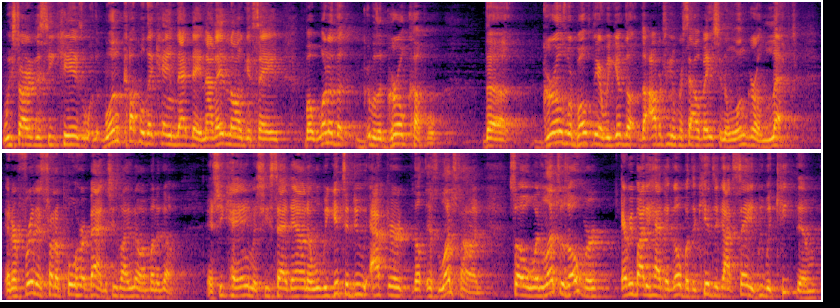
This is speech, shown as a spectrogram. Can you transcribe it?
we started to see kids. One couple that came that day, now they didn't all get saved, but one of the, it was a girl couple. The girls were both there. We give the, the opportunity for salvation, and one girl left. And her friend is trying to pull her back. And she's like, no, I'm going to go. And she came and she sat down. And what we get to do after the, it's lunchtime. So when lunch was over, everybody had to go, but the kids that got saved, we would keep them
